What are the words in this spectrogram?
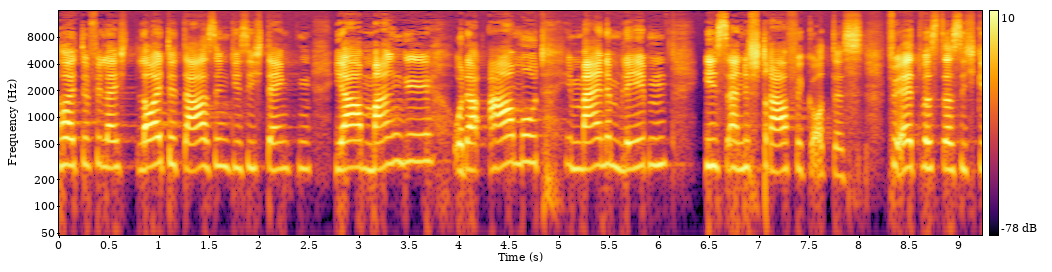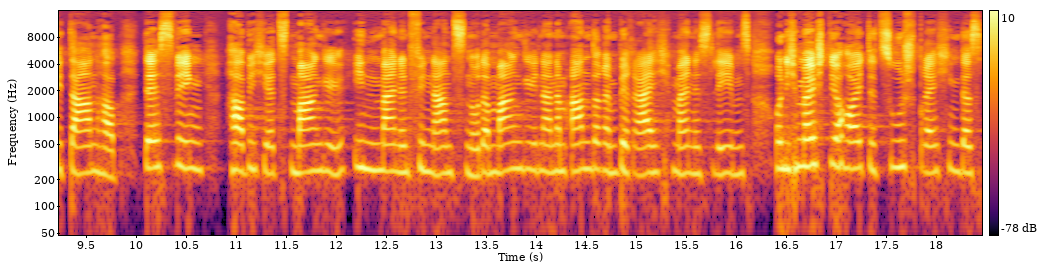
heute vielleicht Leute da sind, die sich denken, ja, Mangel oder Armut in meinem Leben ist eine Strafe Gottes für etwas, das ich getan habe. Deswegen habe ich jetzt Mangel in meinen Finanzen oder Mangel in einem anderen Bereich meines Lebens. Und ich möchte dir heute zusprechen, dass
